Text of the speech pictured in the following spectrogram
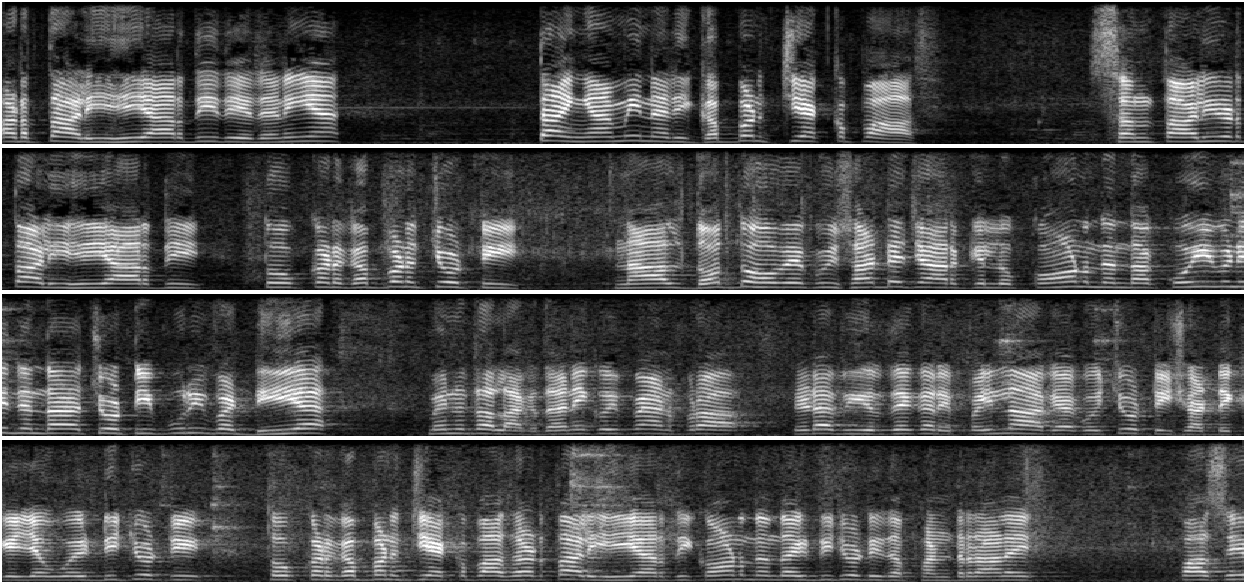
48000 ਦੀ ਦੇ ਦੇਣੀ ਹੈ ਢਾਈਆਂ ਮਹੀਨਿਆਂ ਦੀ ਗੱਭਣ ਚੈੱਕ ਪਾਸ। 47 48000 ਦੀ ਤੋਕੜ ਗੱਭਣ ਝੋਟੀ। ਨਾਲ ਦੁੱਧ ਹੋਵੇ ਕੋਈ 4.5 ਕਿਲੋ, ਕੌਣ ਦਿੰਦਾ, ਕੋਈ ਵੀ ਨਹੀਂ ਦਿੰਦਾ, ਝੋਟੀ ਪੂਰੀ ਵੱਡੀ ਆ ਮੈਨੂੰ ਤਾਂ ਲੱਗਦਾ ਨਹੀਂ ਕੋਈ ਭੈਣ ਭਰਾ ਜਿਹੜਾ ਵੀਰ ਦੇ ਘਰੇ ਪਹਿਲਾਂ ਆ ਗਿਆ ਕੋਈ ਝੋਟੀ ਛੱਡ ਕੇ ਜਾਊ ਐਡੀ ਝੋਟੀ ਤੋਕੜ ਗੱਬਣ ਚੈੱਕ ਪਾਸ 48000 ਦੀ ਕੌਣ ਦਿੰਦਾ ਐਡੀ ਝੋਟੀ ਦਾ ਫੰਡਰ ਵਾਲੇ ਪਾਸੇ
